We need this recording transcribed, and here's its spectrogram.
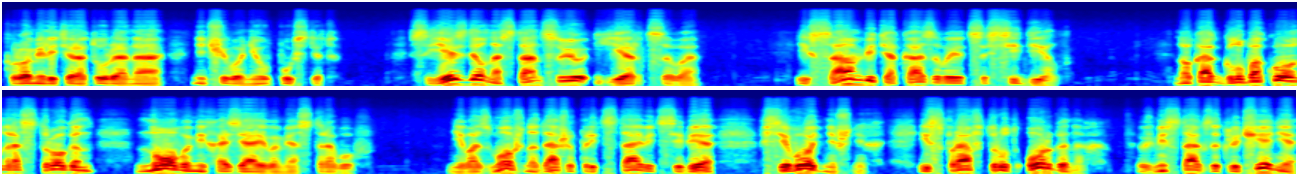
Кроме литературы она ничего не упустит съездил на станцию Ерцево. И сам ведь, оказывается, сидел. Но как глубоко он растроган новыми хозяевами островов. Невозможно даже представить себе в сегодняшних исправ труд органах, в местах заключения,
